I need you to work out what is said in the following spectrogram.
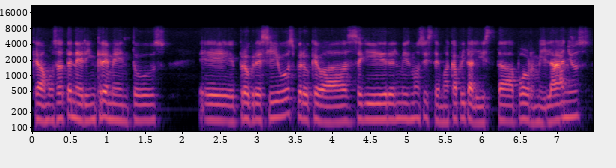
que vamos a tener incrementos eh, progresivos, pero que va a seguir el mismo sistema capitalista por mil años.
